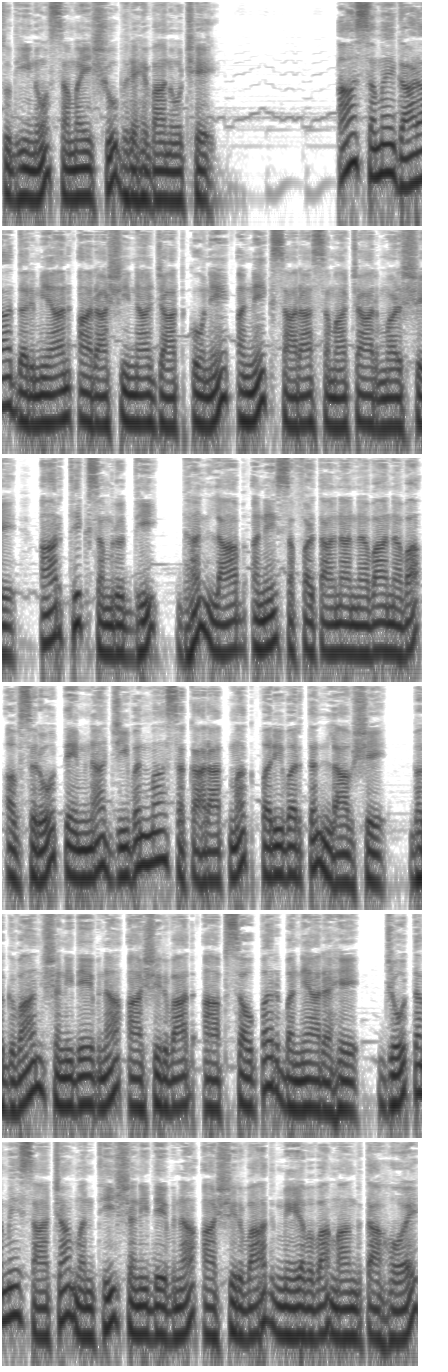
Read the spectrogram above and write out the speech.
સુધીનો સમય શુભ રહેવાનો છે. આ સમયગાળા દરમિયાન આ રાશિના જાતકોને અનેક સારા સમાચાર મળશે, આર્થિક સમૃદ્ધિ ધન, લાભ અને સફળતાના નવા નવા અવસરો તેમના જીવનમાં સકારાત્મક પરિવર્તન લાવશે. ભગવાન શનિદેવના આશીર્વાદ આપ સૌ પર બન્યા રહે. જો તમે સાચા મનથી શનિદેવના આશીર્વાદ મેળવવા માંગતા હોય,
